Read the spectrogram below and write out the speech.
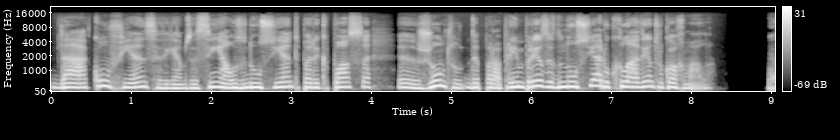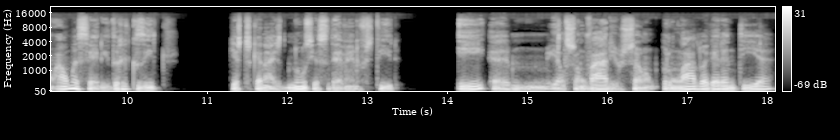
dá confiança, digamos assim, ao denunciante para que possa, uh, junto da própria empresa, denunciar o que lá dentro corre mal? Bom, há uma série de requisitos que estes canais de denúncia se devem revestir e um, eles são vários. São, por um lado, a garantia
